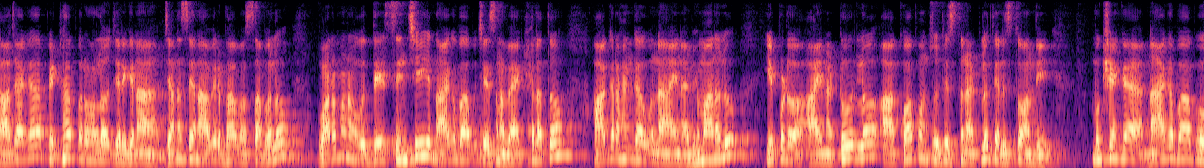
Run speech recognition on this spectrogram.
తాజాగా పిఠాపురంలో జరిగిన జనసేన ఆవిర్భావ సభలో వర్మను ఉద్దేశించి నాగబాబు చేసిన వ్యాఖ్యలతో ఆగ్రహంగా ఉన్న ఆయన అభిమానులు ఇప్పుడు ఆయన టూర్లో ఆ కోపం చూపిస్తున్నట్లు తెలుస్తోంది. ముఖ్యంగా నాగబాబు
